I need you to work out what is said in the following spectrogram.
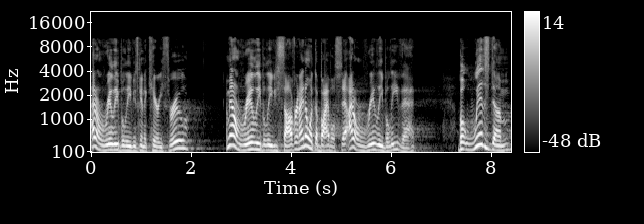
I don't really believe he's going to carry through. I mean, I don't really believe he's sovereign. I know what the Bible said. I don't really believe that. But wisdom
